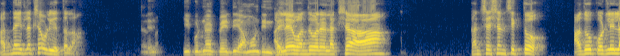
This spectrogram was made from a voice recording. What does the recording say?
ಹದಿನೈದು ಲಕ್ಷ ಉಳಿಯುತ್ತಲ್ಲ. ಈ could not pay the amount in ಅಲ್ಲೇ ಒಂದೂವರೆ ಲಕ್ಷ ಕನ್ಸೆಷನ್ ಸಿಕ್ತು. ಅದು ಕೊಡ್ಲಿಲ್ಲ.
